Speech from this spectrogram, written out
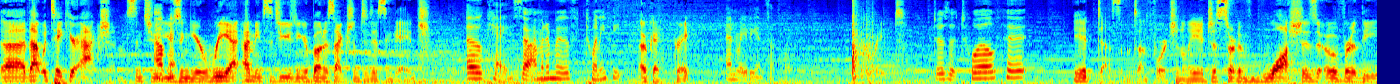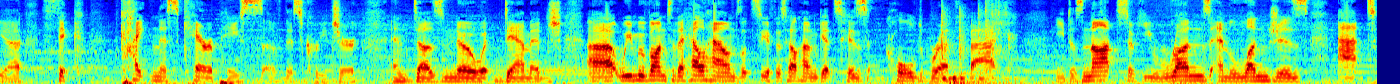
Uh, that would take your action since you're Okay. using your rea- I mean, since you're using your bonus action to disengage. Okay, so I'm gonna move 20 feet Okay, great, and radiant support. great. Does a 12 hit? It doesn't, unfortunately. It just sort of washes over the uh, thick chitinous carapace of this creature and does no damage. Uh, we move on to the Hellhounds. Let's see if this Hellhound gets his cold breath back. He does not, so he runs and lunges at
